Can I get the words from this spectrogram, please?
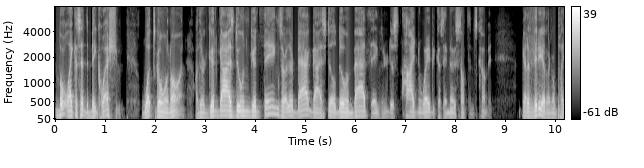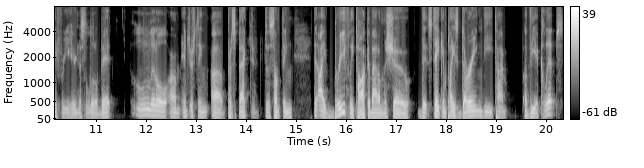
but like I said, the big question: What's going on? Are there good guys doing good things? Or are there bad guys still doing bad things and they're just hiding away because they know something's coming? I Got a video that I'm going to play for you here in just a little bit. Little um, interesting uh, perspective to something that I briefly talked about on the show that's taken place during the time of the eclipse.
